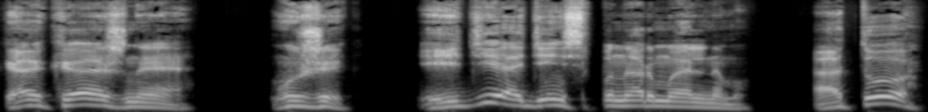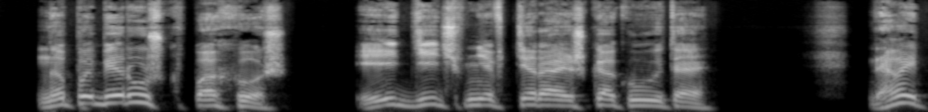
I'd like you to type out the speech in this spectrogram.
«Какажная! Мужик, иди оденься по-нормальному, а то на поберушку похож, и дичь мне втираешь какую-то». «Давай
